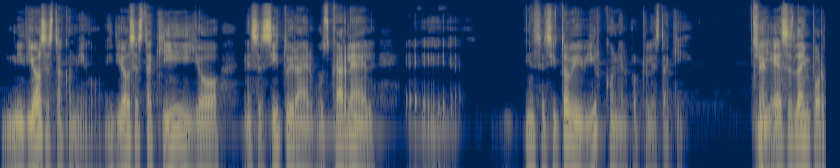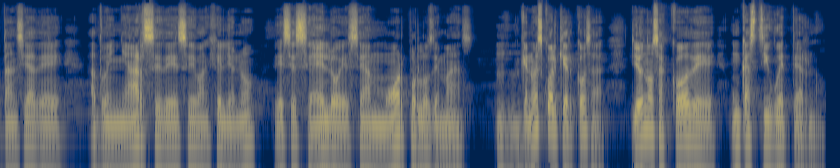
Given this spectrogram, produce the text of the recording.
mi Dios está conmigo, mi Dios está aquí y yo necesito ir a Él, buscarle a Él. Eh, necesito vivir con Él porque Él está aquí. Y esa es la importancia de adueñarse de ese evangelio, ¿no? De ese celo, ese amor por los demás. Que no es cualquier cosa. Dios nos sacó de un castigo eterno.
